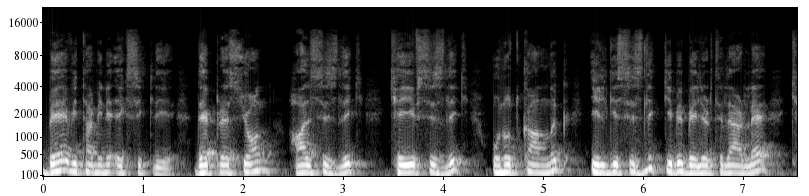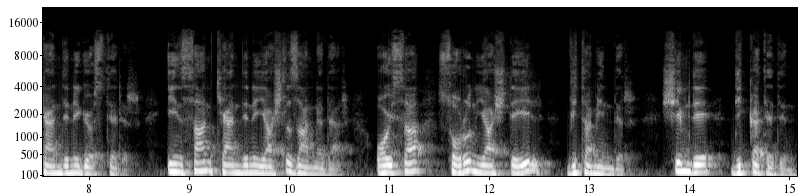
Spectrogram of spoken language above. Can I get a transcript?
B vitamini eksikliği, depresyon, halsizlik, keyifsizlik, unutkanlık, ilgisizlik gibi belirtilerle kendini gösterir. İnsan kendini yaşlı zanneder. Oysa sorun yaş değil, vitamindir. Şimdi dikkat edin.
